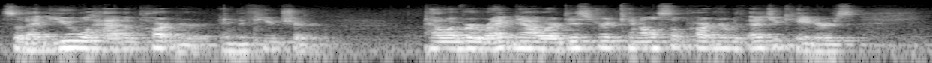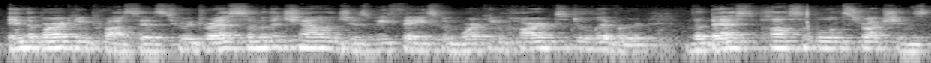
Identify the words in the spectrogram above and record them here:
so that you will have a partner in the future. However, right now our district can also partner with educators in the bargaining process to address some of the challenges we face when working hard to deliver the best possible instructions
